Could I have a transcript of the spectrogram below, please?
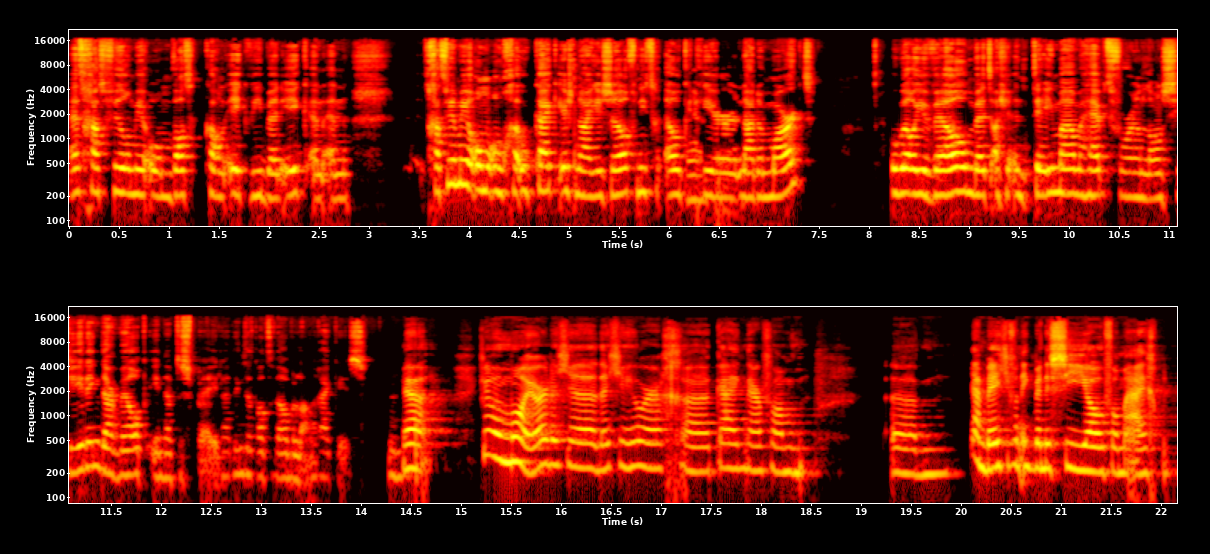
Het gaat veel meer om wat kan ik, wie ben ik. En, en het gaat veel meer om, om hoe kijk eerst naar jezelf, niet elke keer naar de markt. Hoewel je wel met, als je een thema hebt voor een lancering, daar wel op in hebt te spelen. Ik denk dat dat wel belangrijk is. Mhm. Ja, ik vind het wel mooi hoor, dat je, dat je heel erg uh, kijkt naar van, um, ja, een beetje van ik ben de CEO van mijn eigen,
